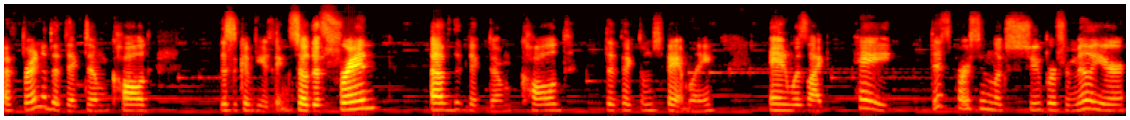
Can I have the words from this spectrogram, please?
A friend of the victim called, this is confusing. So the friend of the victim called the victim's family and was like, hey, this person looks super familiar.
